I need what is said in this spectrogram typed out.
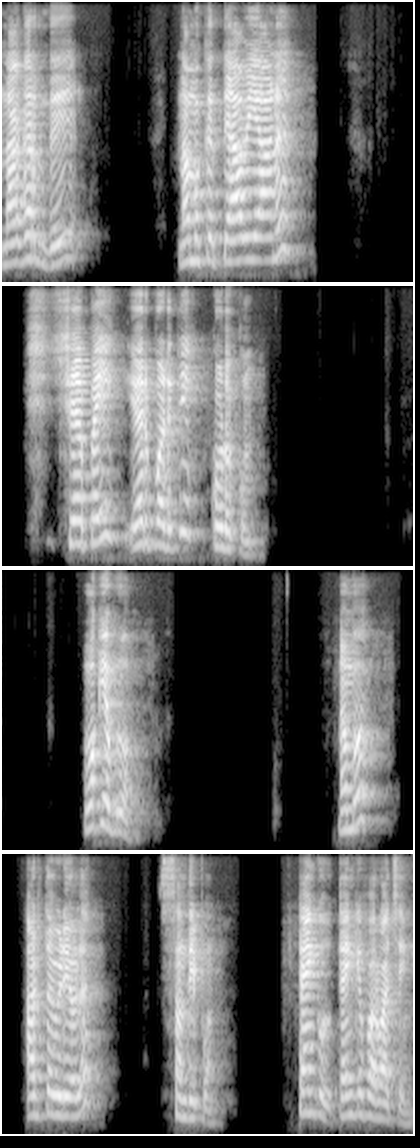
நகர்ந்து நமக்கு தேவையான ஷேப்பை ஏற்படுத்தி கொடுக்கும். ஓகே ப்ரோ நம்ம அடுத்த வீடியோவில் சந்திப்போம். தேங்க்யூ தேங்க்யூ ஃபார் வாட்சிங்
